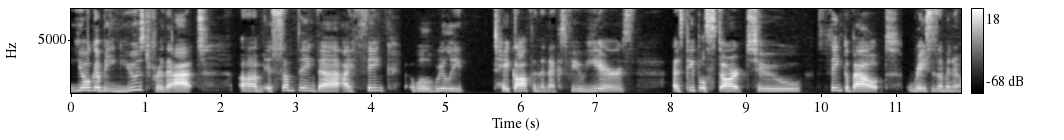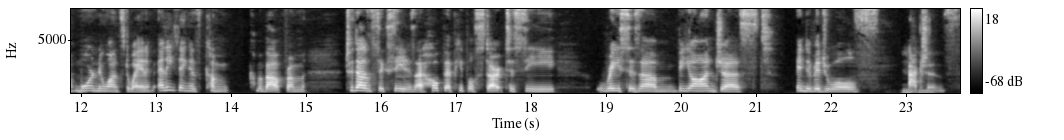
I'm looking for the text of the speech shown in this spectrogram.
yoga being used for that um, is something that I think will really take off in the next few years as people start to think about racism in a more nuanced way. And if anything has come come about from 2016 is I hope that people start to see racism beyond just individuals' mm-hmm. actions,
